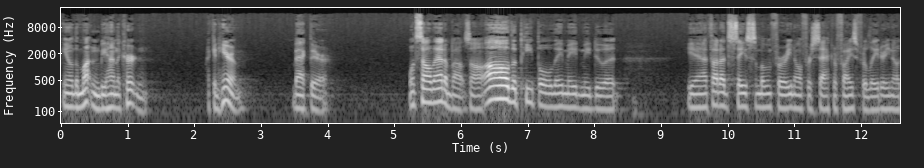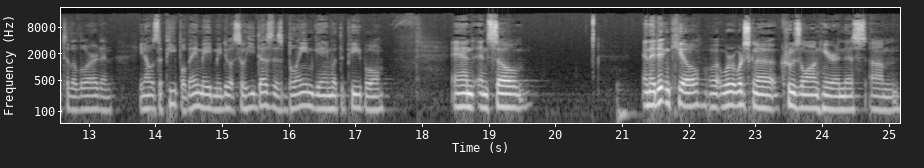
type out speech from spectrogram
you know, the mutton behind the curtain? I can hear him back there. What's all that about, Saul? All the people, they made me do it. Yeah, I thought I'd save some of them for, you know, for sacrifice for later, you know, to the Lord. And, you know, it was the people. They made me do it. So he does this blame game with the people. And, and so, and they didn't kill. We're, we're just going to cruise along here in this. Um,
